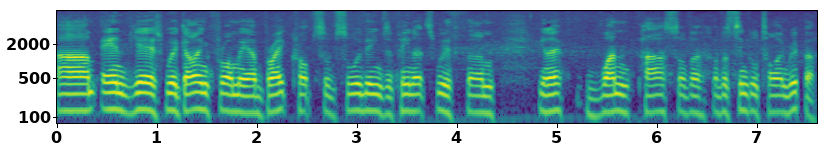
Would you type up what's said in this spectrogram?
Um, and yes, we're going from our break crops of soybeans and peanuts with, um, you know, one pass of a, of a single tine ripper.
